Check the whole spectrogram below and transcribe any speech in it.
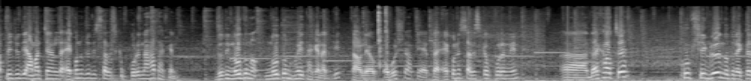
আপনি যদি আমার চ্যানেলটা এখনও যদি সাবস্ক্রাইব করে না থাকেন, যদি নতুন নতুন হয়ে থাকেন আর কি, তাহলে অবশ্যই আপনি একটা এখনই সাবস্ক্রাইব করে নিন। দেখা হচ্ছে খুব শীঘ্রই নতুন একটা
